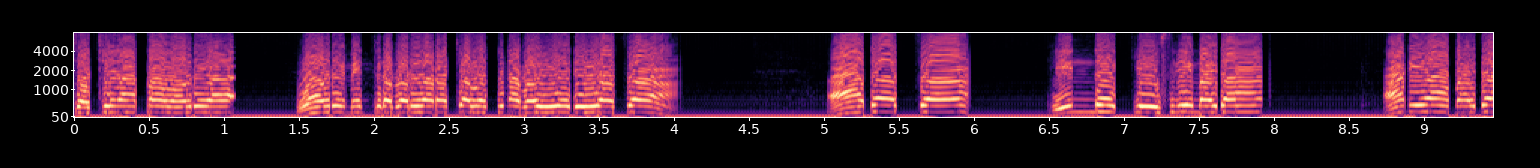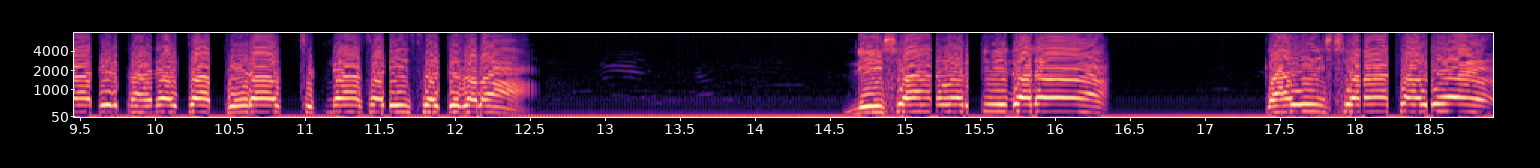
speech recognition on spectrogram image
सचिन आता वावरे वावरे मित्र परिवाराच्या वतीनं भव्य दिव्याचा. आदतचा हिंद केसरी मैदान आणि या मैदानातील फायनलचा फेरा सुटण्यासाठी सज्ज झाला. निशाणवरती झाला काही क्षणाचा उदय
